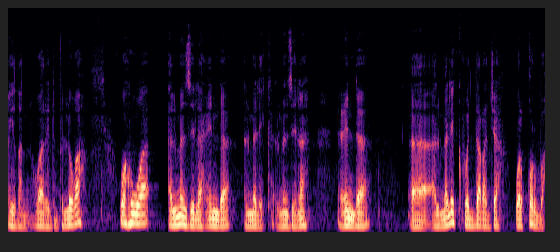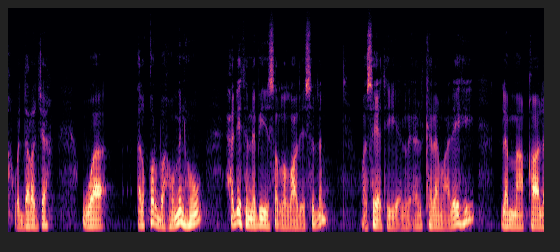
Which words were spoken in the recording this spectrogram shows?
أيضا وارد في اللغة وهو المنزلة عند الملك المنزلة عند آه، الملك والدرجة والقربة والدرجة والقربة. ومنه حديث النبي صلى الله عليه وسلم وسيأتي ال- الكلام عليه لما قال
